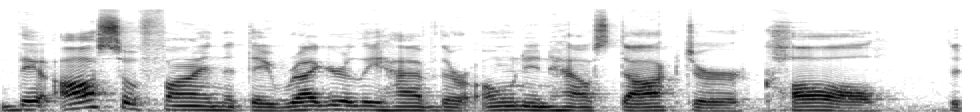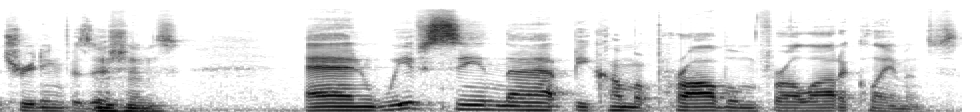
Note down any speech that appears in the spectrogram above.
they also find that they regularly have their own in-house doctor call the treating physicians, mm-hmm. and we've seen that become a problem for a lot of claimants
